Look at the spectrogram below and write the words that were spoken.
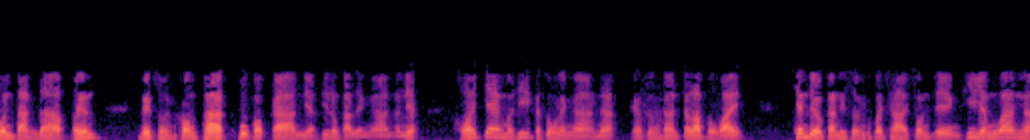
คนต่างด้าวเพราะฉะนั้นในส่วนของภาคผู้ประกอบการเนี่ยที่ต้องการแรงงาน อันเนี้ยขอให้แจ้งมาที่กระทรวงแรงงานนะกระทรวงแรงงานจะรับเอาไว้ เช่นเดียวกันในส่วนของประชาชนเองที่ยังว่างง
